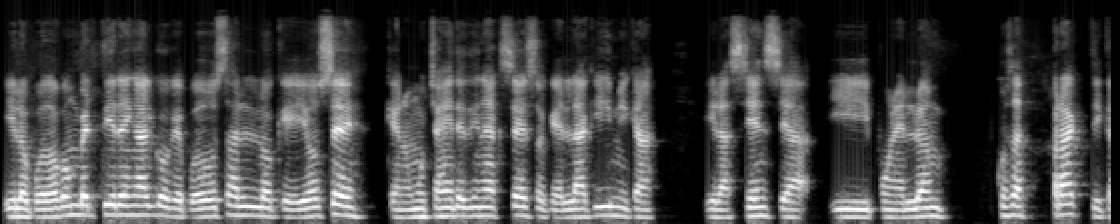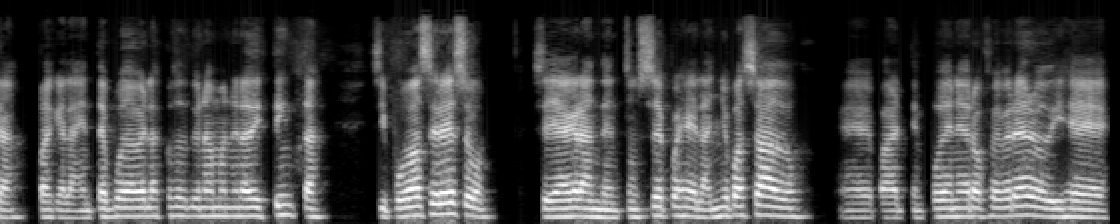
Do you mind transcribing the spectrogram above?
y lo puedo convertir en algo que puedo usar lo que yo sé, que no mucha gente tiene acceso, que es la química y la ciencia, y ponerlo en cosas prácticas para que la gente pueda ver las cosas de una manera distinta. Si puedo hacer eso, sería grande. Entonces, pues el año pasado, eh, para el tiempo de enero, febrero, dije,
